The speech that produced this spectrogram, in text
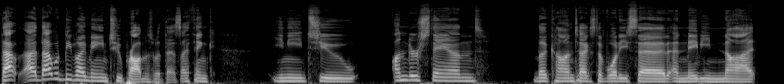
that uh, that would be my main two problems with this. I think you need to understand the context of what he said and maybe not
